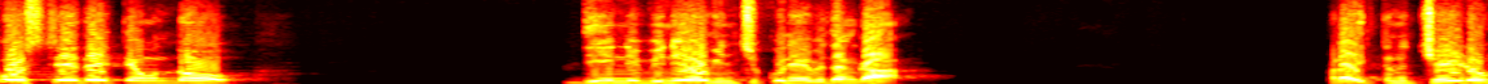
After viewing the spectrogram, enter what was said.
కోస్ట్ ఏదైతే ఉందో దీన్ని వినియోగించుకునే విధంగా ప్రయత్నం చేయడం.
